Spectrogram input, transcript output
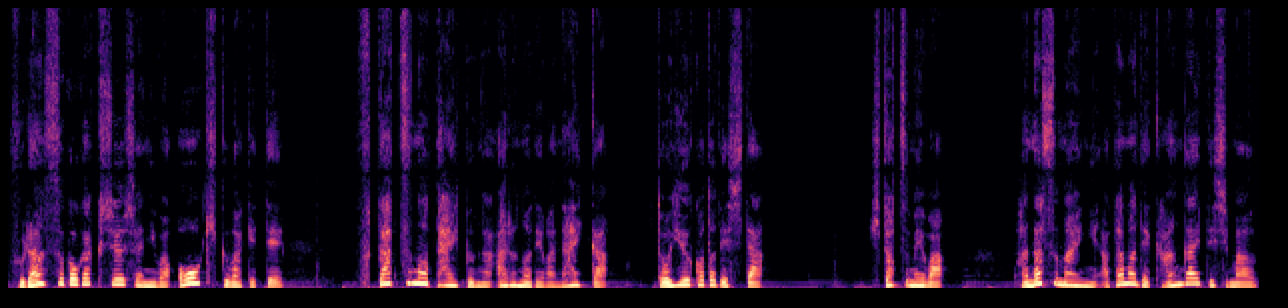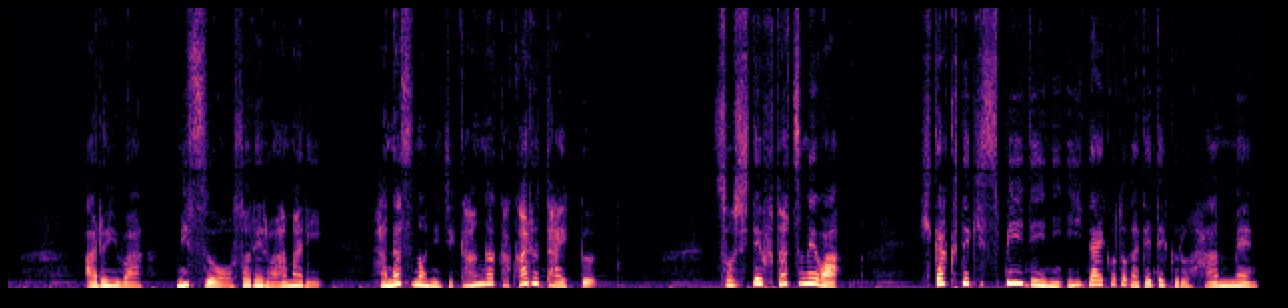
フランス語学習者には大きく分けて、二つのタイプがあるのではないか、ということでした。一つ目は、話す前に頭で考えてしまう、あるいはミスを恐れるあまり、話すのに時間がかかるタイプ。そして二つ目は、比較的スピーディーに言いたいことが出てくる反面、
